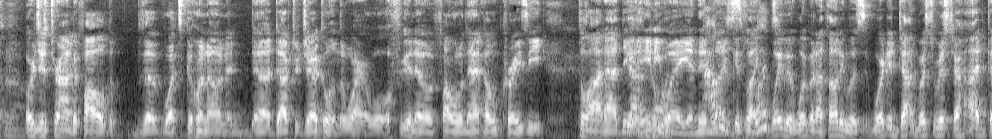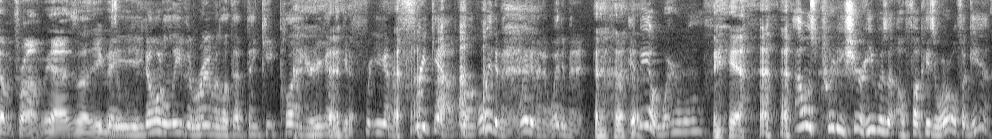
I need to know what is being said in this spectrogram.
so. Or just trying to follow the, the what's going on in uh, Doctor Jekyll and the Werewolf, you know, following that whole crazy plot idea Yeah, going, anyway, and then like is- it's like, what? wait a minute, wait a minute, I thought he was. Where did where's Mr. Hyde come from? Yeah, so he was. You don't want to leave the room and let that thing keep playing, or you're gonna get you're gonna freak out. Going, wait a minute, wait a minute, wait a minute. Isn't he a werewolf? Yeah. I was pretty sure he was. A, oh fuck, he's a werewolf again.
